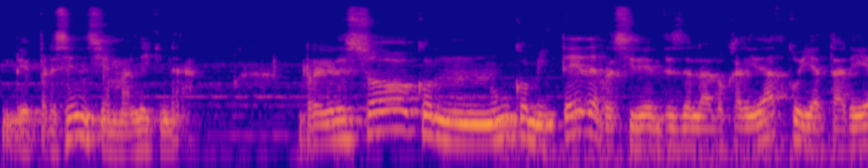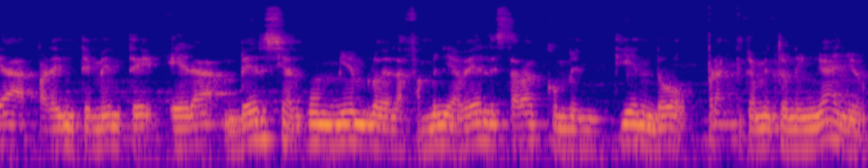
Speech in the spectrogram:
de presencia maligna. Regresó con un comité de residentes de la localidad cuya tarea aparentemente era ver si algún miembro de la familia Bell estaba cometiendo prácticamente un engaño.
